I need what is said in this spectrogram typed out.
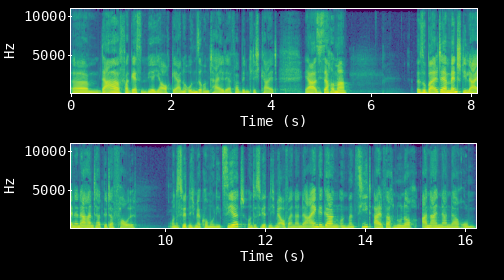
ähm, da vergessen wir ja auch gerne unseren Teil der Verbindlichkeit. Ja, also ich sage immer, sobald der Mensch die Leine in der Hand hat, wird er faul. Und es wird nicht mehr kommuniziert und es wird nicht mehr aufeinander eingegangen und man zieht einfach nur noch aneinander rum.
